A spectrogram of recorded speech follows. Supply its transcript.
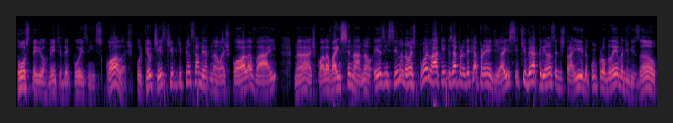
posteriormente depois em escolas, porque eu tinha esse tipo de pensamento. Não, a escola vai, né, a escola vai ensinar. Não, eles ensinam não, eles põem lá, quem quiser aprender que aprende. Aí se tiver a criança distraída, com problema de visão,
